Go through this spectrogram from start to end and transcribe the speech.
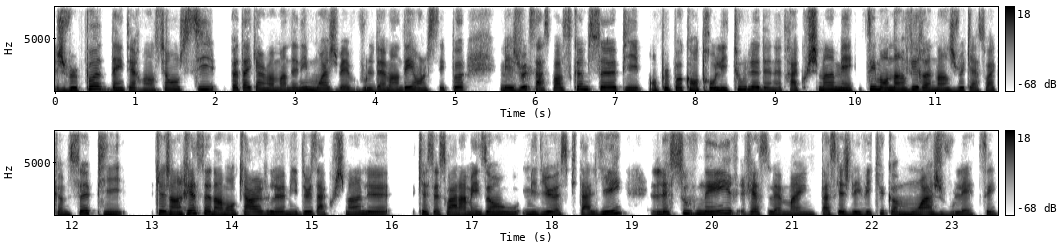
Je veux pas d'intervention. Si peut-être qu'à un moment donné, moi, je vais vous le demander, on le sait pas, mais je veux que ça se passe comme ça. Puis on peut pas contrôler tout là de notre accouchement, mais tu sais, mon environnement, je veux qu'elle soit comme ça. Puis que j'en reste dans mon cœur là, mes deux accouchements là, que ce soit à la maison ou milieu hospitalier, le souvenir reste le même parce que je l'ai vécu comme moi je voulais, tu sais.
